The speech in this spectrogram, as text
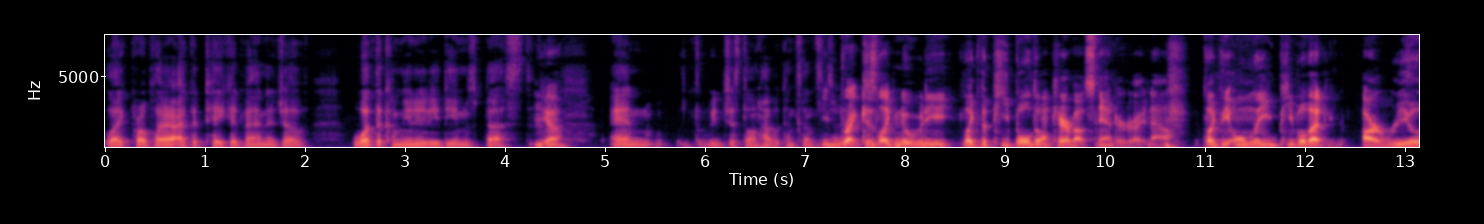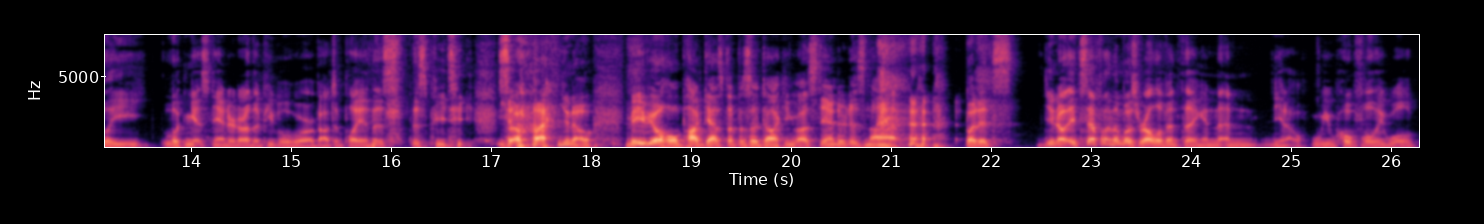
like pro player, I could take advantage of what the community deems best. Yeah. and we just don't have a consensus. Right, because like nobody, like the people don't care about standard right now. like the only people that are really looking at standard are the people who are about to play in this this PT. So you know, maybe a whole podcast episode talking about standard is not, but it's you know it's definitely the most relevant thing, and and you know we hopefully will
